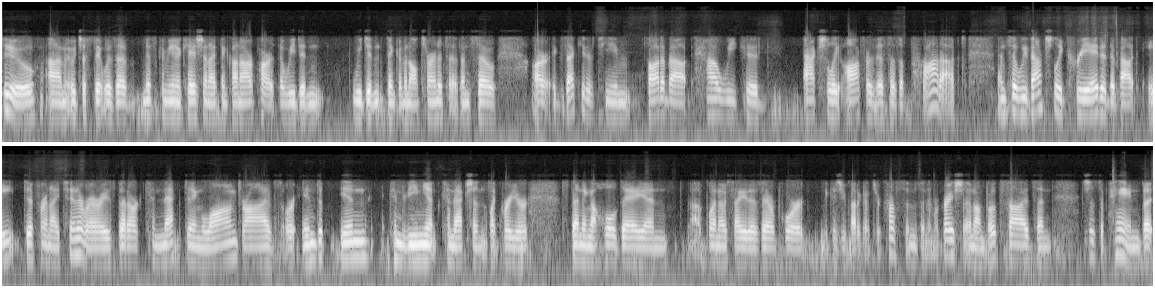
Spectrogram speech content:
too. Um, it was just, it was a miscommunication, I think, on our part that we didn't, we didn't think of an alternative. And so our executive team thought about how we could actually offer this as a product. And so we've actually created about eight different itineraries that are connecting long drives or inconvenient connections, like where you're spending a whole day in uh, Buenos Aires airport because you've got to go through customs and immigration on both sides, and it's just a pain. But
